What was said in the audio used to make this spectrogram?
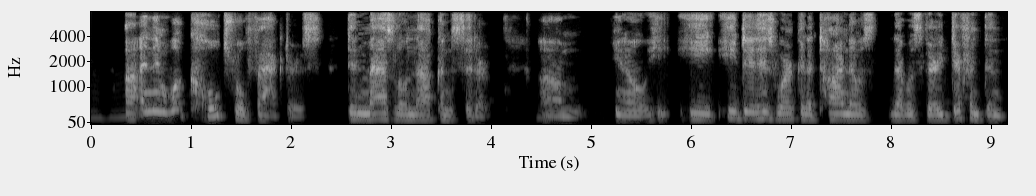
mm-hmm. uh, and then what cultural factors did Maslow not consider? Mm-hmm. Um, you know, he he he did his work in a time that was that was very different than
